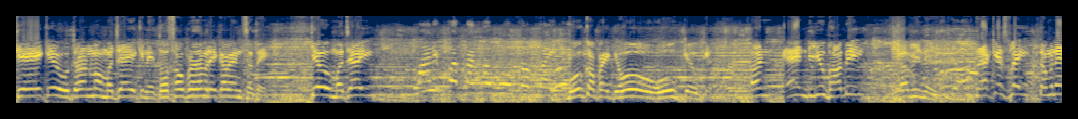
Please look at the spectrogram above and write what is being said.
કે કેવું ઉત્તરાયણમાં મજા આવી કે નહીં? તો સૌ પ્રથમ રેખાબેન સાથે. કેવું મજા આવી? મારી બહુ કપાઈ. ગયો ઓ ઓકે ઓકે. એન્ડ યુ ભાભી? કભી નહીં. રાકેશભાઈ તમને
